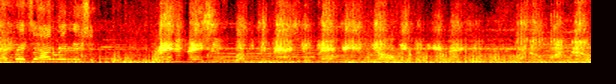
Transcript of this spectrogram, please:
My friend, say hi to Raider Nation. Raider Nation, welcome to Nashville. Glad to hear we always looking at Nashville. One on one love.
